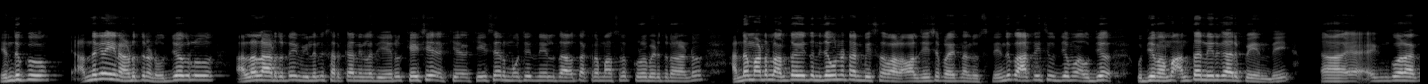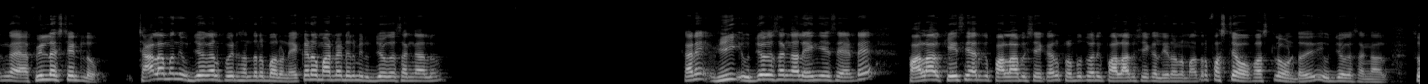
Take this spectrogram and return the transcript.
ఎందుకు? అందుకనే నేను అడుగుతున్నాడు ఉద్యోగులు అల్లలాడుతుంటే వీళ్ళందుకు సర్కార్ నిలదీయరు? కేసీఆర్ కేసీఆర్ మోచేతి నీళ్ళు తాగుతూ అక్రమాసులు కూడబెడుతున్నారు అన్న మాటలు అంతో ఇంత నిజం ఉన్నట్టు అనిపిస్తుంది వాళ్ళు వాళ్ళు చేసే ప్రయత్నాలు చూస్తే ఎందుకు ఆర్టీసీ ఉద్యమ ఉద్యో ఉద్యమం అంతా నీరుగారిపోయింది? ఇంకో రకంగా ఫీల్డ్ అసిస్టెంట్లు చాలామంది ఉద్యోగాలు పోయిన సందర్భాలు ఉన్నాయి. ఎక్కడ మాట్లాడారు మీరు ఉద్యోగ సంఘాలు? కానీ ఈ ఉద్యోగ సంఘాలు ఏం చేశాయంటే పాలా కేసీఆర్కి పాలాభిషేకాలు ప్రభుత్వానికి పాలాభిషేకాలు చేయడంలో మాత్రం ఫస్ట్ ఫస్ట్లో ఉంటుంది ఈ ఉద్యోగ సంఘాలు. సో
